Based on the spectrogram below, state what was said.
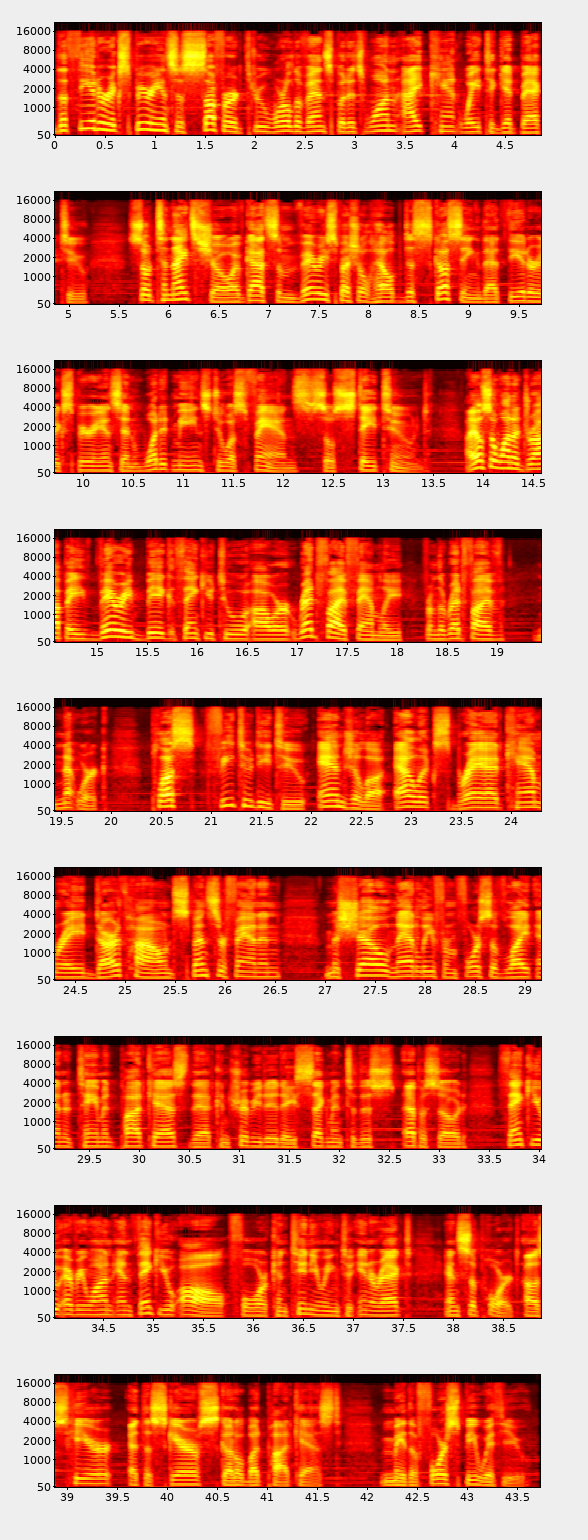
The theater experience has suffered through world events, but it's one I can't wait to get back to. So, tonight's show, I've got some very special help discussing that theater experience and what it means to us fans, so stay tuned. I also want to drop a very big thank you to our Red 5 family from the Red 5 network, plus Fee2D2, Angela, Alex, Brad, Cam Ray, Darth Hound, Spencer Fannin, Michelle, Natalie from Force of Light Entertainment podcast that contributed a segment to this episode. Thank you, everyone, and thank you all for continuing to interact and support us here at the Scarif Scuttlebutt podcast. May the Force be with you.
